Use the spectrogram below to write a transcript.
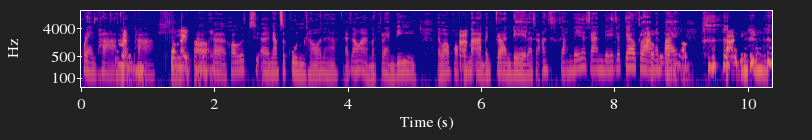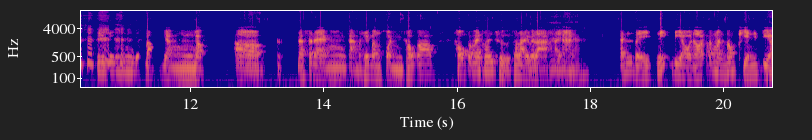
แกรนพาแกรนพาใช่ใช่ค่ะเขาชื่อเอ่อนามสกุลเขานะแล้วก็อ่านมาแกรนดี้แต่ว่าพอคุณมาอ่านเป็นกรานเดย์แล้วก็กรานเดย์กับกรานเดย์ก็แก้วกลางกันไปใช่จริงๆจริงๆแบบอย่างแบบเอ่อนักแสดงต่างประเทศบางคนเขาก็เขาก็ไม่ค่อยถือเท่าไหร่เวลาใครอ่าน กันไปนิดเดียวเนาะต้องมันต้องเพี้ยนนิดเดียว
